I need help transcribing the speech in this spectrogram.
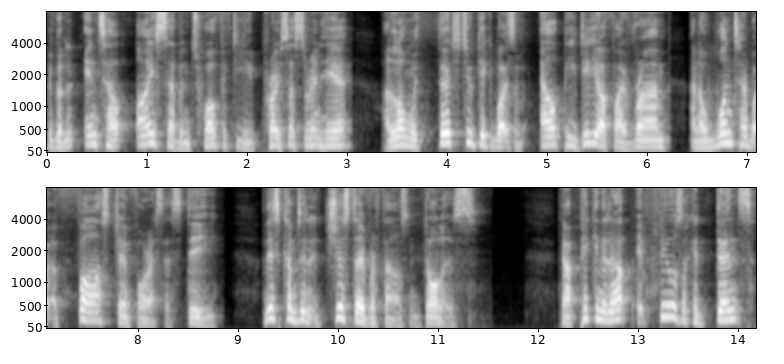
we've got an Intel i7 1250U processor in here, along with 32GB of LPDDR5 RAM and a 1TB of fast Gen 4 SSD. This comes in at just over $1,000. Now picking it up, it feels like a dense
